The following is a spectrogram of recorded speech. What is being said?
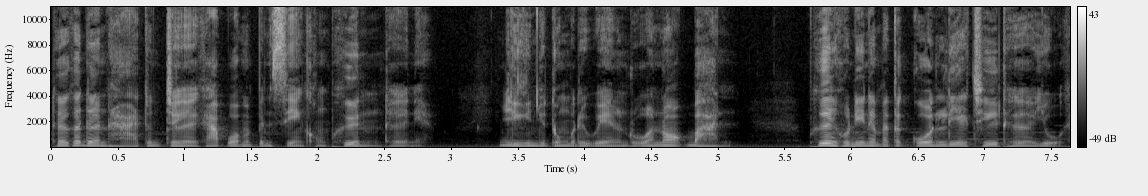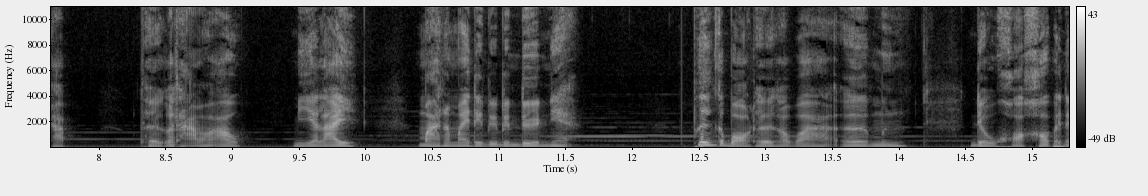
เธอก็เดินหาจนเจอครับว่ามันเป็นเสียงของเพื่อนของเธอเนี่ย ยืนอยู่ตรงบริเวณรั้วนอกบ้าน เพื่อนคนนี้เนี่ยมันตะโกนเรียกชื่อเธออยู่ครับ เธอก็ถามว่าเอ้า มีอะไร มาทำไมดึกดื่นเนี่ย เพื่อนก็บอกเธอครับว่า เออมึง เดี๋ยวขอเข้าไปใน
